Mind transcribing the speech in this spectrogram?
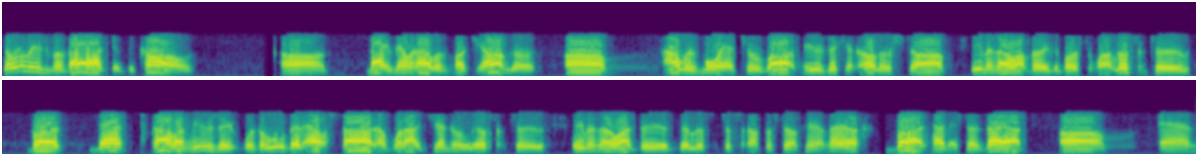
the only reason for that is because uh, back then when I was much younger, um, I was more into rock music and other stuff. Even though I'm very diverse in what I listen to, but that style of music was a little bit outside of what I generally listen to, even though I did, did listen to some other stuff here and there. But having said that, um, and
